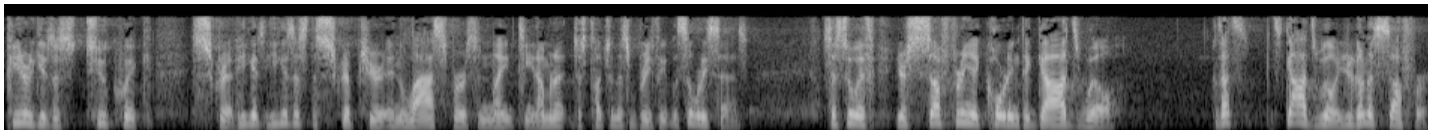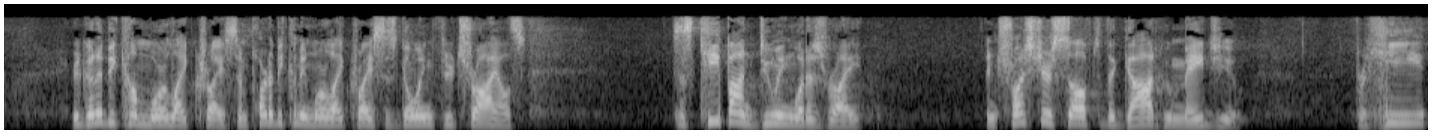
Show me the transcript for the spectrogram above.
Peter gives us two quick script. He gives, he gives us the script here in the last verse in 19. I'm going to just touch on this briefly. Listen to what he says. He says, So if you're suffering according to God's will, because that's it's God's will, you're going to suffer. You're going to become more like Christ. And part of becoming more like Christ is going through trials. He says, Keep on doing what is right and trust yourself to the God who made you, for he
